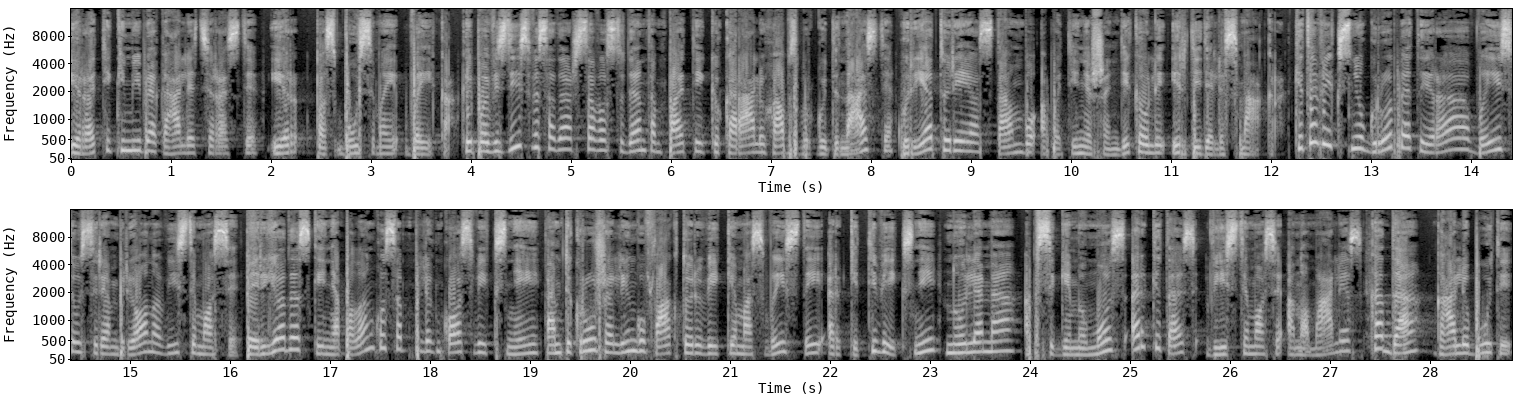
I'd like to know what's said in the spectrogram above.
yra tikimybė gali atsirasti ir pas būsimai vaiką. Kaip pavyzdys visada aš savo studentam pateikiu karalių Habsburgų dinastiją, kurie turėjo stambų apatinį šandikaulį ir didelį smakrą. Kita veiksnių grupė tai yra vaisiaus ir embriono vystimosi periodas, kai nepalankus aplinkos veiksniai, tam tikrų žalingų faktorių faktorių veikimas, vaistai ar kiti veiksniai nulėmia apsigimimus ar kitas vystimosi anomalijas, kada gali būti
